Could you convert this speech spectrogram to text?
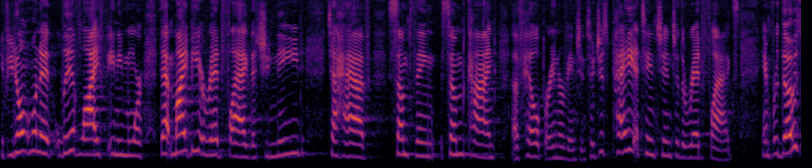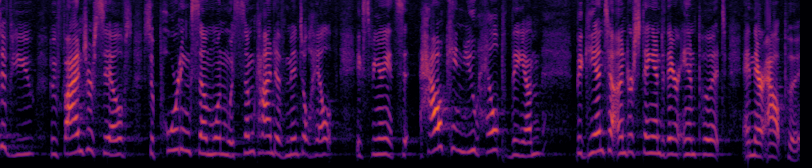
if you don't want to live life anymore, that might be a red flag that you need to have something, some kind of help or intervention. So just pay attention to the red flags. And for those of you who find yourselves supporting someone with some kind of mental health experience, how can you help them begin to understand their input and their output.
